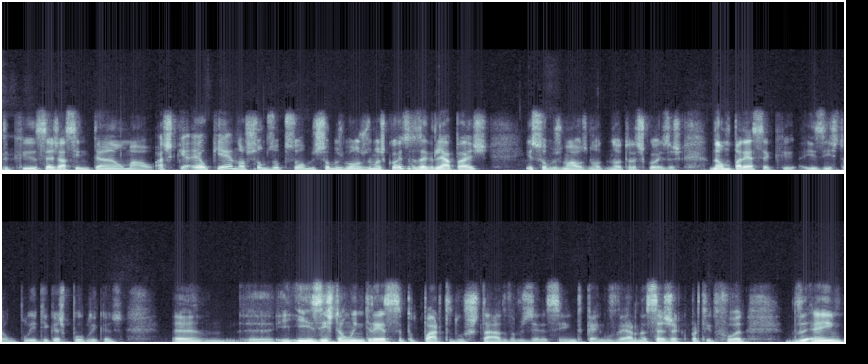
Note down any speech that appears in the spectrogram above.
de que seja assim tão mau. Acho que é o que é, nós somos o que somos, somos bons numas coisas, a grelhar peixe, e somos maus noutras coisas. Não me parece é que existam políticas públicas Uh, uh, e, exista um interesse por parte do Estado, vamos dizer assim, de quem governa, seja que partido for, de, em,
